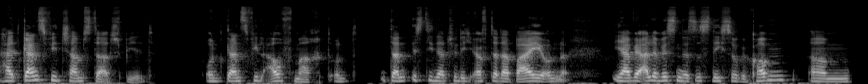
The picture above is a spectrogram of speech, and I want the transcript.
halt ganz viel Jumpstart spielt und ganz viel aufmacht. Und dann ist die natürlich öfter dabei. Und ja, wir alle wissen, es ist nicht so gekommen. Ähm,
